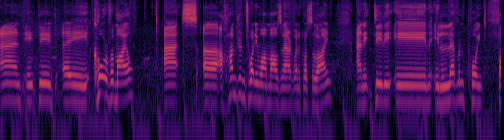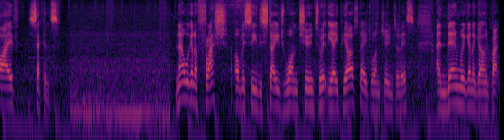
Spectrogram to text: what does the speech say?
And it did a quarter of a mile at uh, 121 miles an hour. It went across the line. And it did it in 11.5 seconds. Now we're going to flash, obviously, the stage one tune to it, the APR stage one tune to this, and then we're going to go back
